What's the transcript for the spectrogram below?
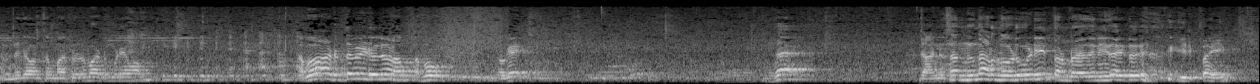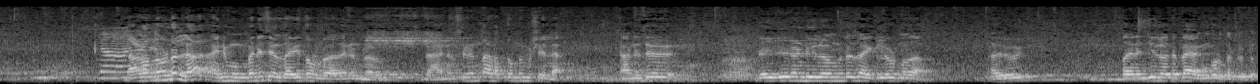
പിന്നെ ജോൺസൺ മാസ്റ്ററുടെ പാട്ടും കൂടി ആവാം. അപ്പൊ അടുത്ത വീഡിയോയിൽ കാണാം. അപ്പൊ ഓക്കെ. ജാനസ് അന്ന് നടന്നോടുകൂടി തൊണ്ടവേദന ഇതായിട്ട് ഇരിപ്പായി നടന്നോണ്ടല്ല നടന്നുകൊണ്ടല്ല അതിന് മുമ്പന്നെ ചെറുതായി തൊണ്ടവേദന ഉണ്ടാവും ജാനസിന് നടത്തൊന്നും വിഷയമില്ല. ജാനസ് ഡെയിലി രണ്ട് കിലോമീറ്റർ സൈക്കിളിൽ ഓടുന്നതാ. അതൊരു പതിനഞ്ച് കിലോന്റെ ബാഗും പുറത്തിട്ടിട്ട്.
